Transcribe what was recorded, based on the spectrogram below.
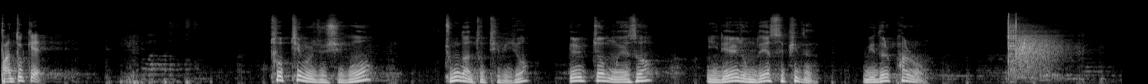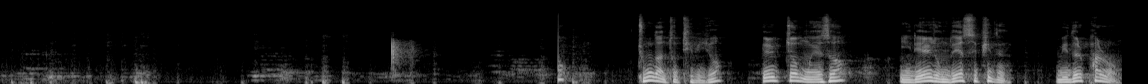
반 두께. 투팁을 주시고, 중단 투팁이죠? 1.5에서 2레일 정도의 스피드. 미들 팔로. 중단 투팁이죠. 1.5에서 2레일 정도의 스피드. 미들 팔로.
